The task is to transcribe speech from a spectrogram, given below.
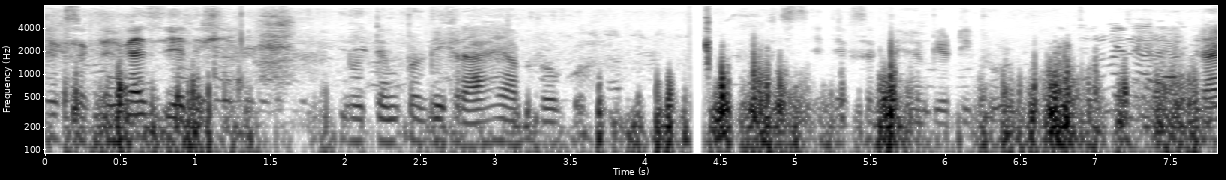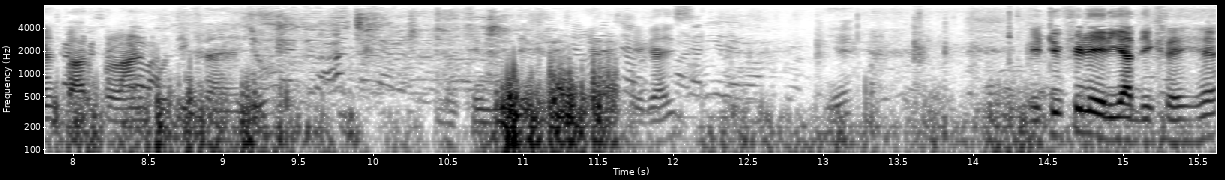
देख सकते हैं गाइस ये देखिए दो टेंपल दिख रहा है आप लोगों को। ये देख सकते हैं ब्यूटीफुल रिलायंस पावर प्लांट को दिख रहा है जो। दो तीन दिख रही है देखिए गाइस ये ब्यूटीफुल एरिया दिख रही है।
